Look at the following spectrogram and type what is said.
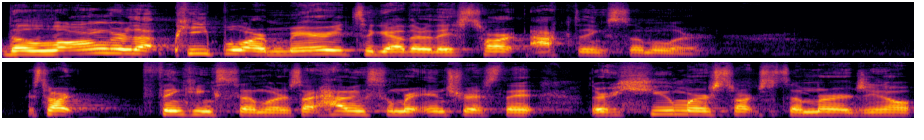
the longer that people are married together, they start acting similar. They start thinking similar, start having similar interests, that their humor starts to merge. You know,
